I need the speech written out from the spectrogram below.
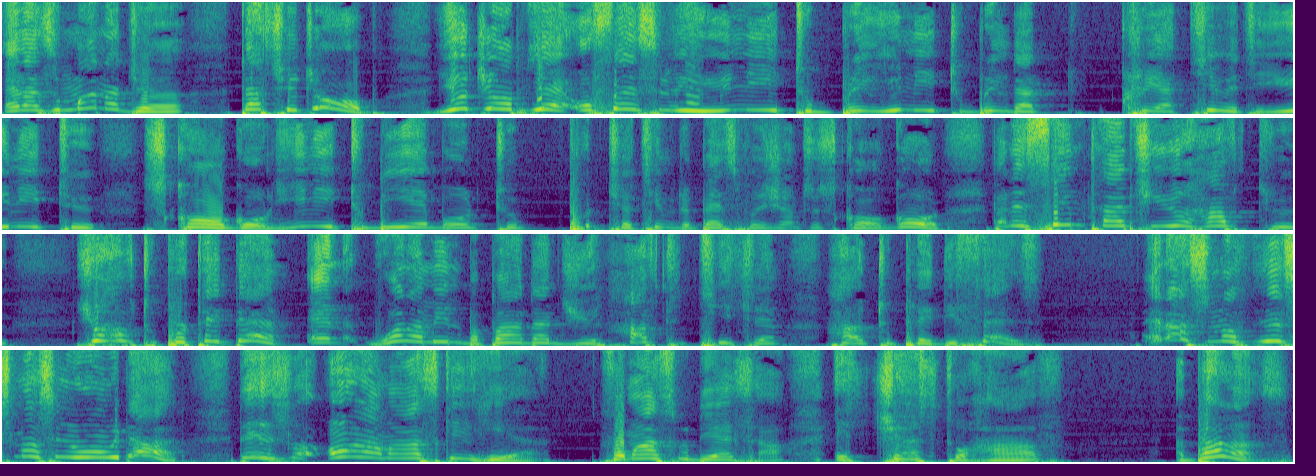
And as a manager, that's your job. Your job, yeah, offensively, you need to bring you need to bring that creativity. You need to score goal. You need to be able to put your team in the best position to score goal. But at the same time, you have to you have to protect them. And what I mean by that, you have to teach them how to play defense. And that's not there's nothing wrong with that. There's all I'm asking here from Marcelo Bielsa is just to have a balance.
